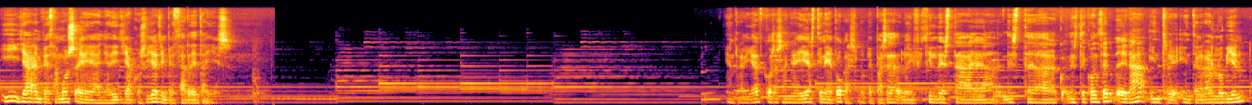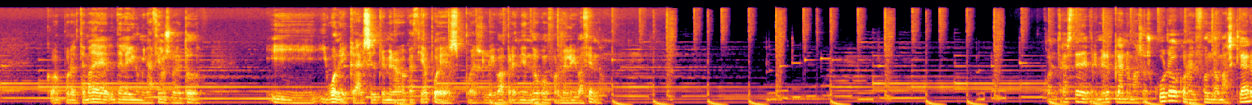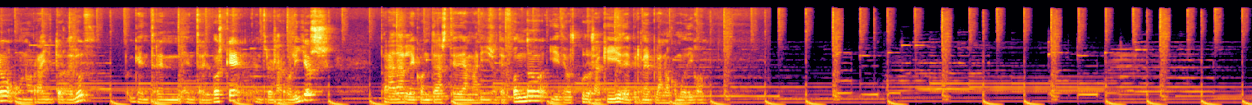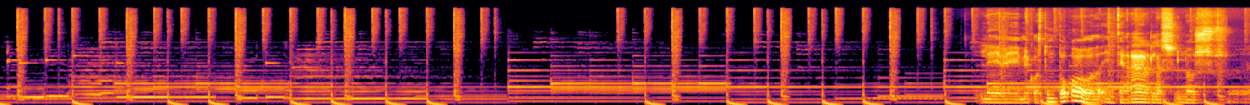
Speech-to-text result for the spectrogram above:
Y ya empezamos eh, a añadir ya cosillas y empezar detalles. En realidad cosas añadidas tiene pocas, lo que pasa, lo difícil de, esta, de, esta, de este concepto era integrarlo bien por el tema de, la iluminación sobre todo. Y, bueno, y que al ser el primero lo que hacía, pues, pues lo iba aprendiendo conforme lo iba haciendo. Contraste de primer plano más oscuro con el fondo más claro, unos rayitos de luz que entren entre el bosque, entre los arbolillos, para darle contraste de amarillos de fondo y de oscuros aquí de primer plano, como digo. Me costó un poco integrar las,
